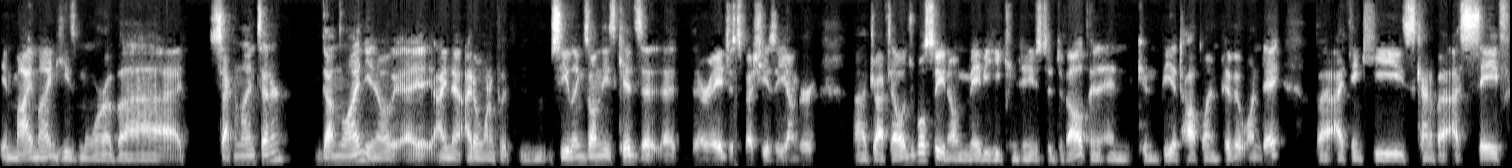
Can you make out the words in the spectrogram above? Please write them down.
in my mind, he's more of a second line center down the line. You know, I, I, know, I don't want to put ceilings on these kids at, at their age, especially as a younger uh, draft eligible. So you know, maybe he continues to develop and, and, can be a top line pivot one day. But I think he's kind of a, a safe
